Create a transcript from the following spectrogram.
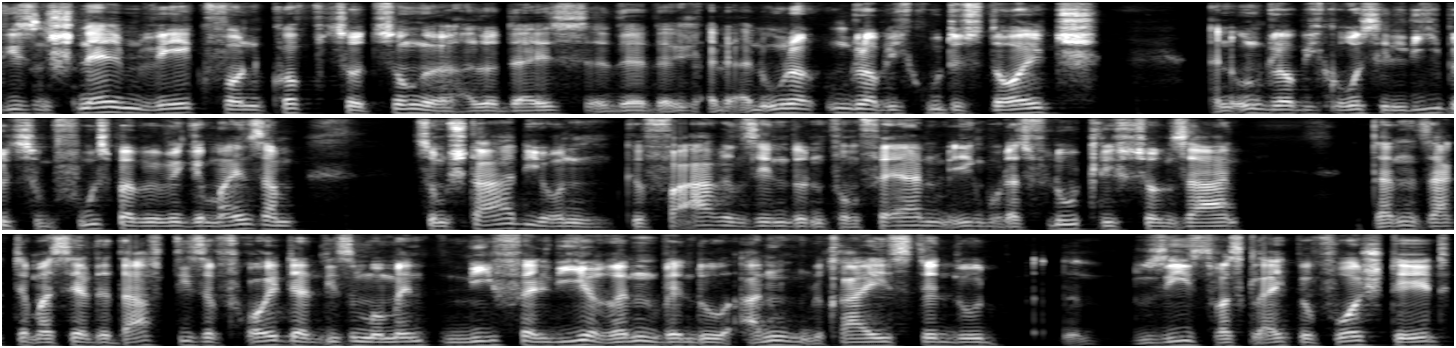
diesen schnellen Weg von Kopf zur Zunge. Also da ist äh, ein, unglaublich gutes Deutsch, eine unglaublich große Liebe zum Fußball. Wenn wir gemeinsam zum Stadion gefahren sind und vom Fern irgendwo das Flutlicht schon sahen, dann sagte Marcel, du darfst diese Freude an diesem Moment nie verlieren, wenn du anreist, wenn du du siehst, was gleich bevorsteht,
